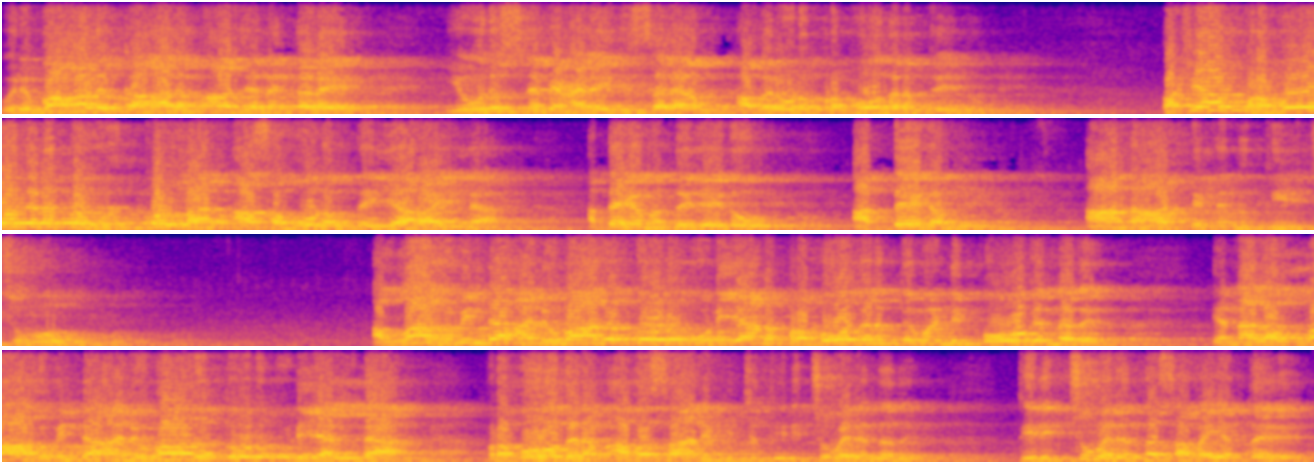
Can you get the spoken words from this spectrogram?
ഒരുപാട് കാലം ആ ജനങ്ങളെ യൂനുസ് നബി അലഹിസ്സലാം അവരോട് പ്രബോധനം ചെയ്തു. പക്ഷെ ആ പ്രബോധനത്തെ ഉൾക്കൊള്ളാൻ ആ സമൂഹം തയ്യാറായില്ല. അദ്ദേഹം എന്ത് ചെയ്തു? അദ്ദേഹം ആ നാട്ടിൽ നിന്ന് തിരിച്ചു പോന്നു. അള്ളാഹുവിന്റെ അനുവാദത്തോടു കൂടിയാണ് പ്രബോധനത്തിന് വേണ്ടി പോകുന്നത്. എന്നാൽ അള്ളാഹുവിന്റെ അനുവാദത്തോടു കൂടിയല്ല പ്രബോധനം അവസാനിപ്പിച്ച് തിരിച്ചു വരുന്നത്. തിരിച്ചു വരുന്ന സമയത്ത്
